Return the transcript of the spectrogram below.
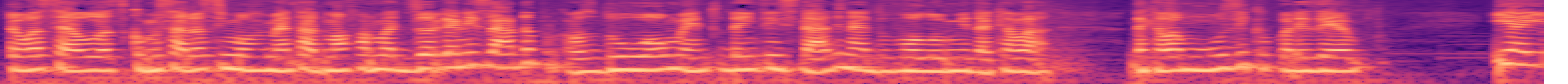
Então as células começaram a se movimentar de uma forma desorganizada por causa do aumento da intensidade, né, do volume daquela daquela música, por exemplo. E aí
